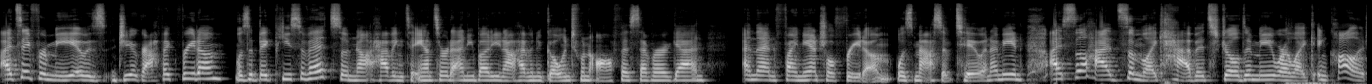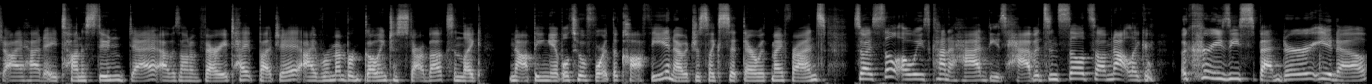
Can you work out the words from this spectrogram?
I'd say for me, it was geographic freedom was a big piece of it. So not having to answer to anybody, not having to go into an office ever again. And then financial freedom was massive too. And I mean, I still had some like habits drilled in me where, like, in college, I had a ton of student debt. I was on a very tight budget. I remember going to Starbucks and like not being able to afford the coffee and I would just like sit there with my friends. So I still always kind of had these habits instilled. So I'm not like a, crazy spender, you know.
